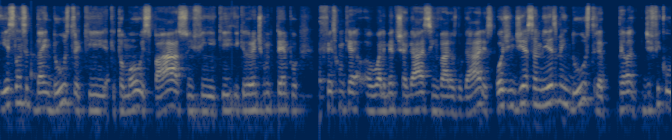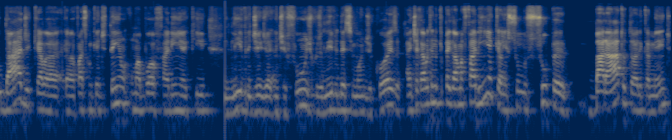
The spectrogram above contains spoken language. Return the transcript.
E esse lance da indústria que, que tomou o espaço, enfim, e que, e que durante muito tempo fez com que o alimento chegasse em vários lugares. Hoje em dia, essa mesma indústria, pela dificuldade que ela, que ela faz com que a gente tenha uma boa farinha aqui, livre de, de antifúngicos, livre desse monte de coisa, a gente acaba tendo que pegar uma farinha, que é um insumo super barato, teoricamente,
